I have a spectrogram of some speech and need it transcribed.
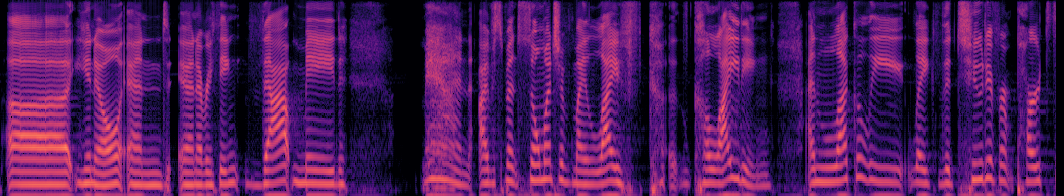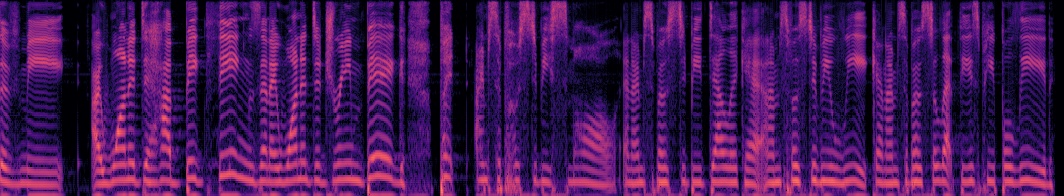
uh, you know, and, and everything that made, man, I've spent so much of my life co- colliding. And luckily, like the two different parts of me I wanted to have big things and I wanted to dream big, but I'm supposed to be small and I'm supposed to be delicate and I'm supposed to be weak and I'm supposed to let these people lead.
